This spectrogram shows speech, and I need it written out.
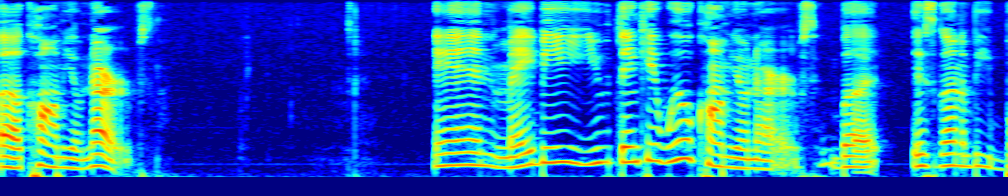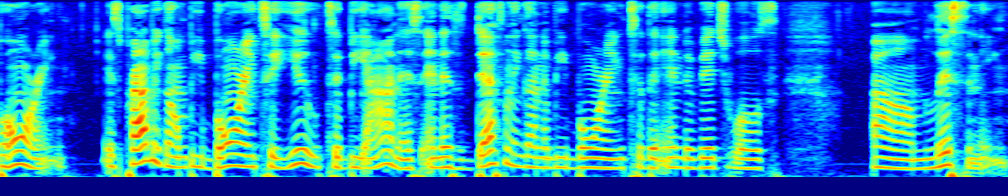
uh, calm your nerves. And maybe you think it will calm your nerves, but it's going to be boring. It's probably going to be boring to you, to be honest. And it's definitely going to be boring to the individuals um, listening.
